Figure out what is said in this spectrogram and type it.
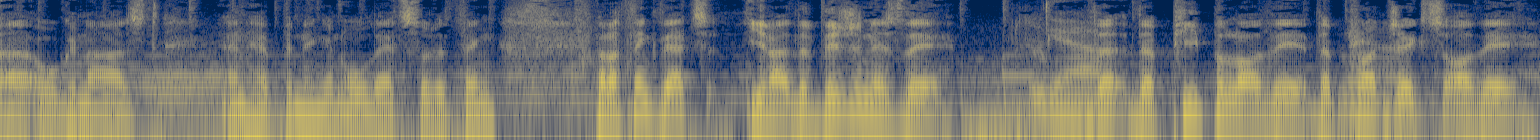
uh, organized and happening, and all that sort of thing. But I think that's you know the vision is there. yeah. The the people are there. The projects are there.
